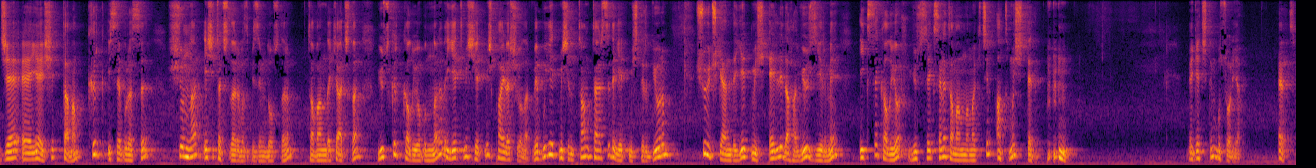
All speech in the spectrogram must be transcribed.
CE'ye eşit tamam. 40 ise burası. Şunlar eşit açılarımız bizim dostlarım. Tabandaki açılar. 140 kalıyor bunlara ve 70-70 paylaşıyorlar. Ve bu 70'in tam tersi de 70'tir diyorum. Şu üçgende 70, 50 daha 120. X'e kalıyor. 180'e tamamlamak için 60 dedim. ve geçtim bu soruya. Evet.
